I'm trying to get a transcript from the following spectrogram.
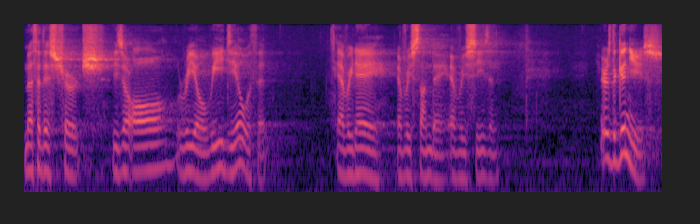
Methodist Church. These are all real. We deal with it every day, every Sunday, every season. Here's the good news.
